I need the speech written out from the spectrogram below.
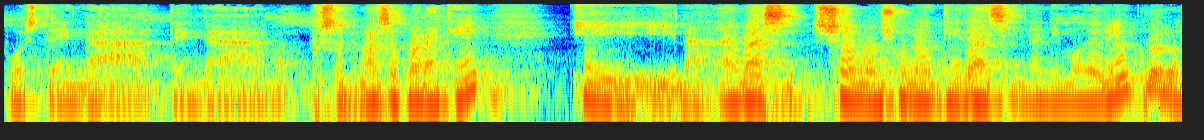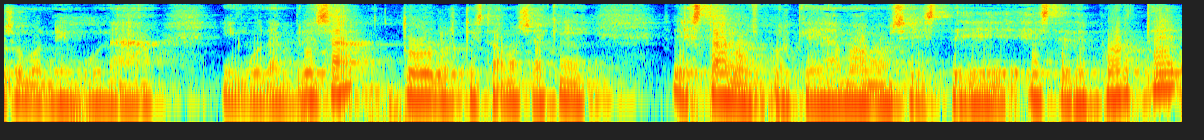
pues tenga tenga pues pase por aquí y, nada, además somos una entidad sin ánimo de lucro, no somos ninguna, ninguna empresa. Todos los que estamos aquí estamos porque amamos este, este deporte.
